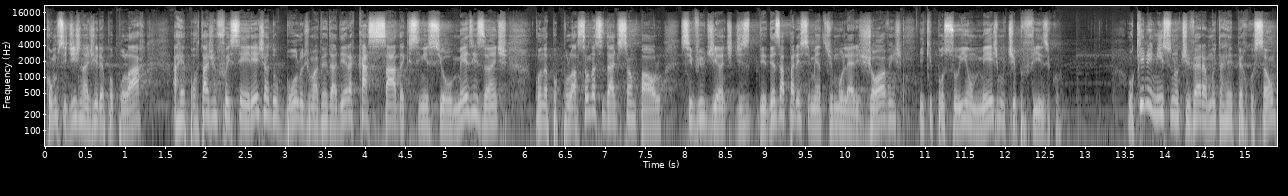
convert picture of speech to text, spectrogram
Como se diz na gíria popular, a reportagem foi cereja do bolo de uma verdadeira caçada que se iniciou meses antes, quando a população da cidade de São Paulo se viu diante de, de desaparecimento de mulheres jovens e que possuíam o mesmo tipo físico. O que no início não tivera muita repercussão,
